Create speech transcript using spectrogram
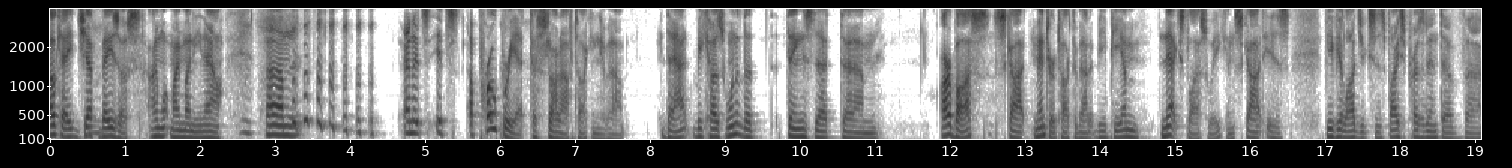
Okay. Jeff Bezos. I want my money now. Um, and it's it's appropriate to start off talking about that because one of the things that um, our boss Scott Menter talked about at BPM next last week, and Scott is BP Logix's vice president of. Uh,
